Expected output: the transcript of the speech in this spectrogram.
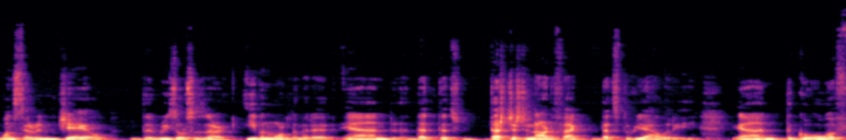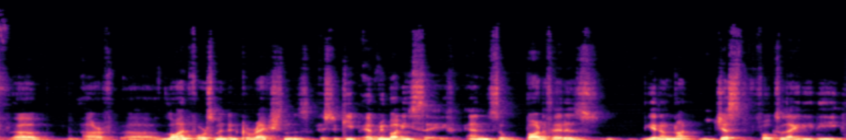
once they're in jail, the resources are even more limited and that that's that's just an artifact that's the reality and the goal of uh, our uh, law enforcement and corrections is to keep everybody safe and so part of it is you know, not just folks with IDD.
